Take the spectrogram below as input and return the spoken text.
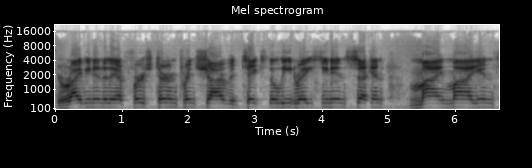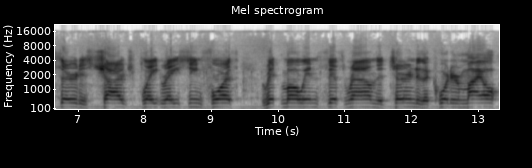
Driving into that first turn, Prince Sharvid takes the lead, racing in second. My My in third is charge plate racing fourth. Ritmo in fifth round. The turn to the quarter mile.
